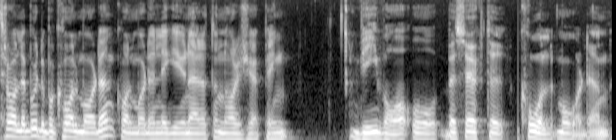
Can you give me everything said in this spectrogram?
Trolle bodde på Kolmården, Kolmården ligger ju nära till Norrköping. Vi var och besökte Kolmården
